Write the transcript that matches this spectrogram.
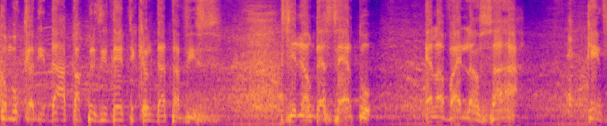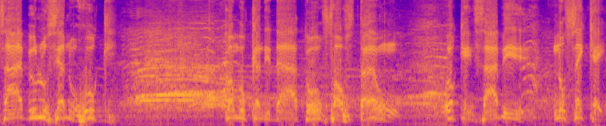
como candidato a presidente e candidato a vice. Se não der certo, ela vai lançar, quem sabe, o Luciano Huck como candidato, ou Faustão, ou quem sabe, não sei quem.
